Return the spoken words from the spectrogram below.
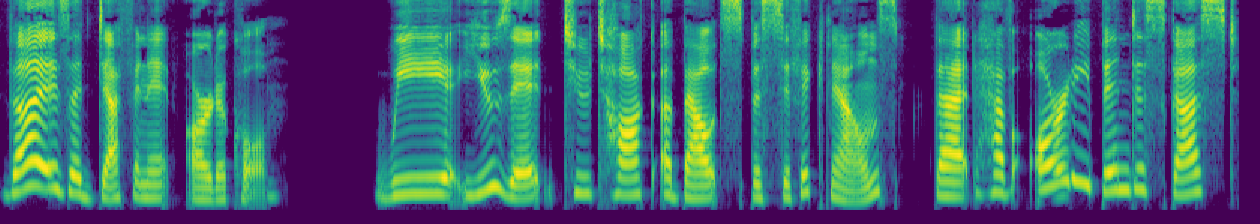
the is a definite article. We use it to talk about specific nouns that have already been discussed,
